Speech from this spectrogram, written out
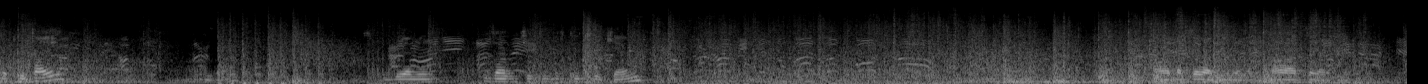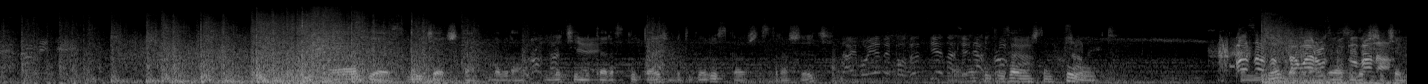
Cię tutaj. Dobra. Spróbujemy zabić cię tym Brytyjczykiem. O, bardzo ładnie, Janek, bardzo ładnie. Tak jest, ucieczka. Dobra, lecimy teraz tutaj, żeby tego Ruska przestraszyć. No, Lepiej to zająć ten punkt. Baza została Dobra, teraz do rozbudowana. trzeciego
